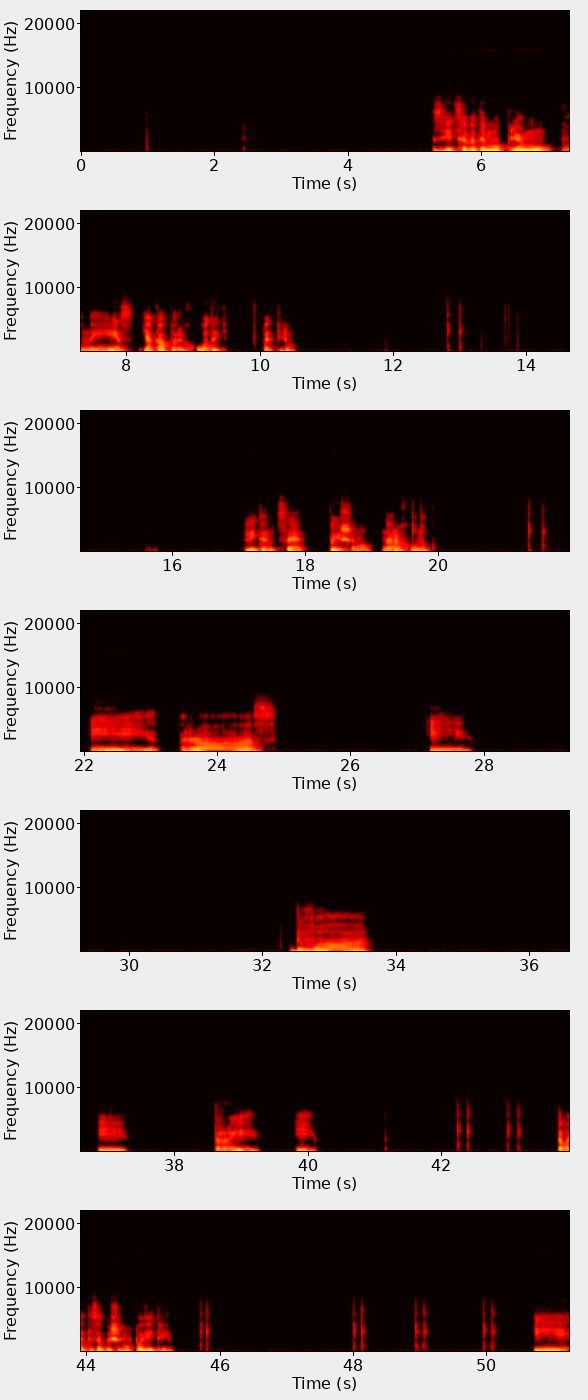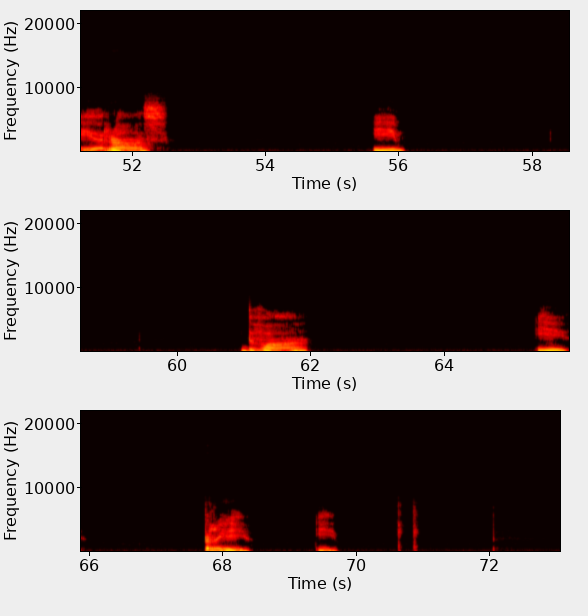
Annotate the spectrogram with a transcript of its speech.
Звідси ведемо пряму вниз, яка переходить в петлю. Літеру С пишемо на рахунок. І раз. І два. І три. І. Давайте запишемо в повітрі. І раз. І два. І три. І.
